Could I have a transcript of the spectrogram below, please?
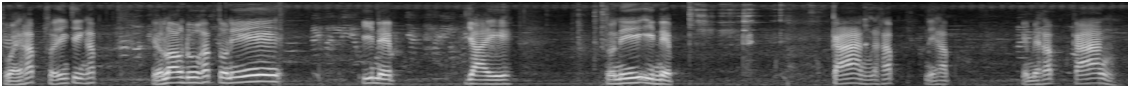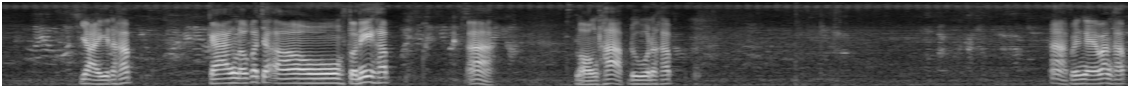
สวยครับสวยจริง ๆ ครับ เดี๋ยวลองดูครับตัวนี้อีเน็บใหญ่ตัวนี้อีเน็บกลางนะครับนี่ครับ เห็นไหมครับกลาง ใหญ่นะครับ กลางเราก็จะเอาตัวนี้ครับ อ่า ลองทาบดูนะครับ อ่า เป็นไงบ้างครับ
